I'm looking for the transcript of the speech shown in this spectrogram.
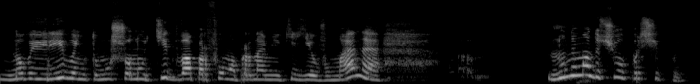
новий рівень, тому що ну, ті два парфуми, принаймні, які є в мене, ну нема до чого прищепитись.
